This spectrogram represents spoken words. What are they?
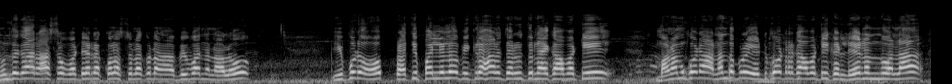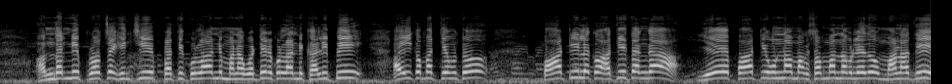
ముందుగా రాష్ట్ర వడ్డేర కులస్తులకు నా అభివందనాలు. ఇప్పుడు ప్రతి పల్లెలో విగ్రహాలు జరుగుతున్నాయి కాబట్టి మనం కూడా అనంతపురం హెడ్ కాబట్టి ఇక్కడ లేనందువల్ల అందరినీ ప్రోత్సహించి ప్రతి కులాన్ని మన వడ్డేర కులాన్ని కలిపి ఐకమత్యంతో పార్టీలకు అతీతంగా ఏ పార్టీ ఉన్నా మాకు సంబంధం లేదు మనది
